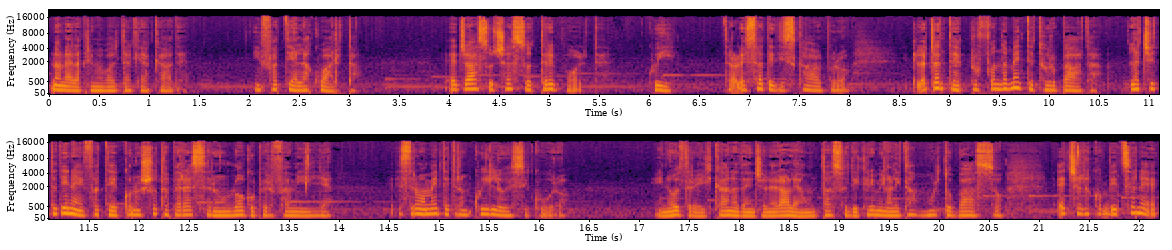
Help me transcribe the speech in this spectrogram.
Non è la prima volta che accade, infatti è la quarta. È già successo tre volte, qui, tra le sade di Scarborough, e la gente è profondamente turbata. La cittadina infatti è conosciuta per essere un luogo per famiglie, estremamente tranquillo e sicuro. Inoltre il Canada in generale ha un tasso di criminalità molto basso e c'è la convinzione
